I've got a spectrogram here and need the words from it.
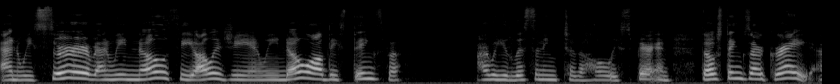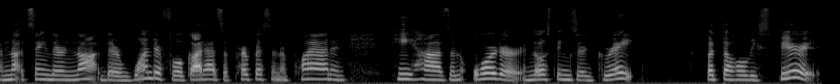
and we serve and we know theology and we know all these things, but are we listening to the Holy Spirit? And those things are great. I'm not saying they're not. They're wonderful. God has a purpose and a plan, and He has an order, and those things are great. But the Holy Spirit,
